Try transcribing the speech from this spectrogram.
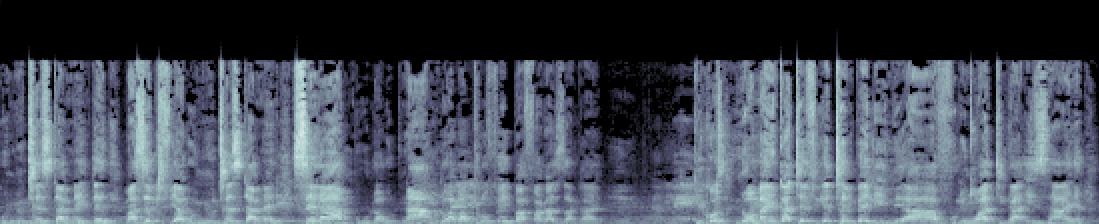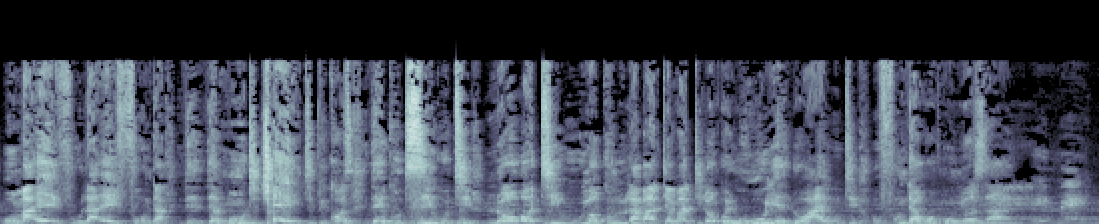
kuNew Testament. Then mase kufika kuNew Testament sekayambulwa ukuthi nangu lo abaprofeti bafakaza ngayo because noma ngenkathi efika ethempelini avula incwadi kaIsaiah uma eyivula eyifunda the, the mood changed because they could see ukuthi lo othi uyokhulula abantu ematilongweni uye lo hayi ukuthi ufunda ngomunye ozayo. Amen.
